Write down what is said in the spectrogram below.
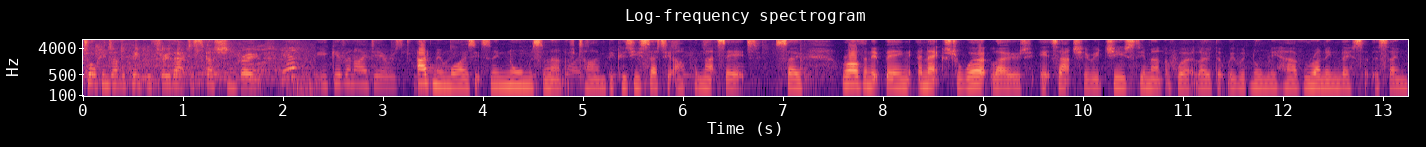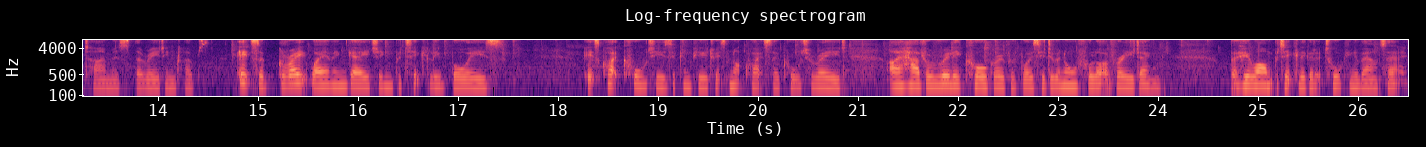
talking to other people through that discussion group? Yeah. You give an idea as to Admin-wise, it's an enormous amount of time because you set it up and that's it. So rather than it being an extra workload, it's actually reduced the amount of workload that we would normally have running this at the same time as the reading clubs. It's a great way of engaging, particularly boys. It's quite cool to use a computer, it's not quite so cool to read. I have a really core group of boys who do an awful lot of reading but who aren't particularly good at talking about it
